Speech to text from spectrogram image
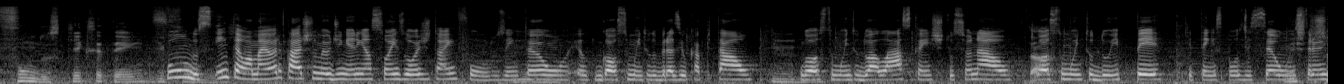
Fundos, o que, que você tem de Fundos. Então, a maior parte do meu dinheiro em ações hoje está em fundos. Então, eu gosto muito do Brasil Capital, gosto muito do Alasca Institucional, Tá. gosto muito do IP, que tem exposição O institucional é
